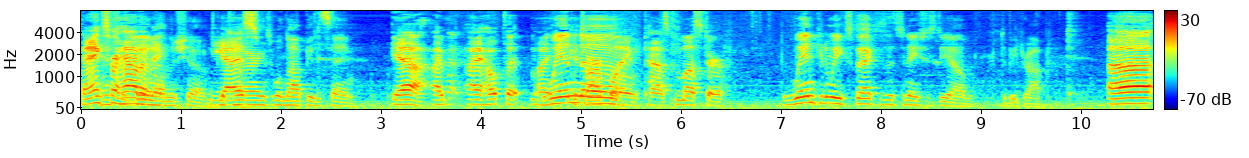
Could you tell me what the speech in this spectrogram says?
Thanks for having being me. on the show. You guys- Guitarings will not be the same. Yeah, I, I hope that my When, guitar uh, playing passed muster. When can we expect the Tenacious D album to be dropped? Uh,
